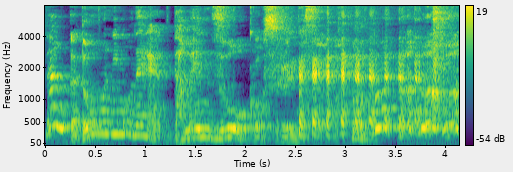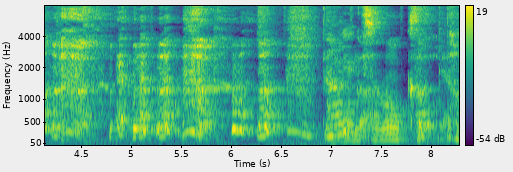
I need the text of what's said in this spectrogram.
なんかどうにもね、ダメンズウォークをするんですよ。ダメンズウォーカーってやつそ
